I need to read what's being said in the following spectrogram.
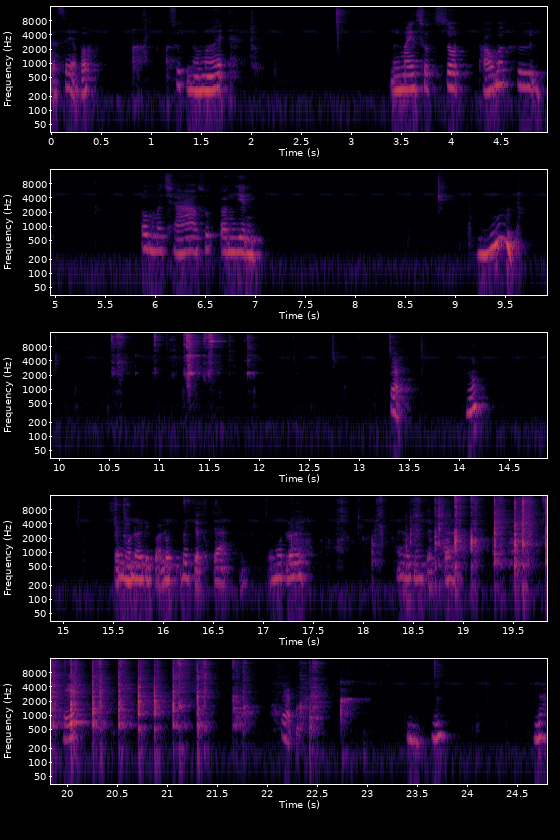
จะแซ่บปะซุปหน่อไม้ใหม่สดๆเผาเมื่อคืน ต้มเมื่อเช้าซุปตอนเย็น อืมจัดเนอะใส่หมดเลยดีกว่ารสไม่จัดจ้านใส่หมดเลย ให้เราเป็นจัดจ้านเผ็ดแซ่บอื้อหือนะ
